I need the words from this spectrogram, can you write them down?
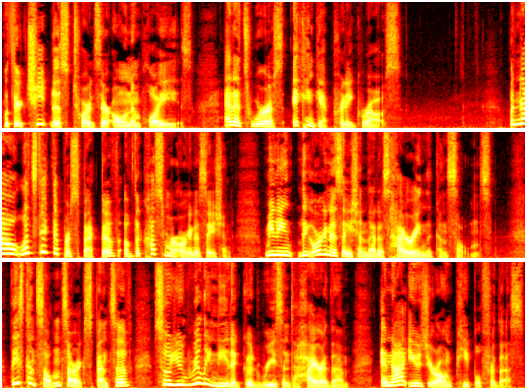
with their cheapness towards their own employees. At its worst, it can get pretty gross. But now let's take the perspective of the customer organization, meaning the organization that is hiring the consultants. These consultants are expensive, so you really need a good reason to hire them and not use your own people for this.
